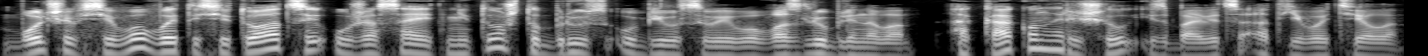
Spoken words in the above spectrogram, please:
Больше всего в этой ситуации ужасает не то, что Брюс убил своего возлюбленного, а как он решил избавиться от его тела.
